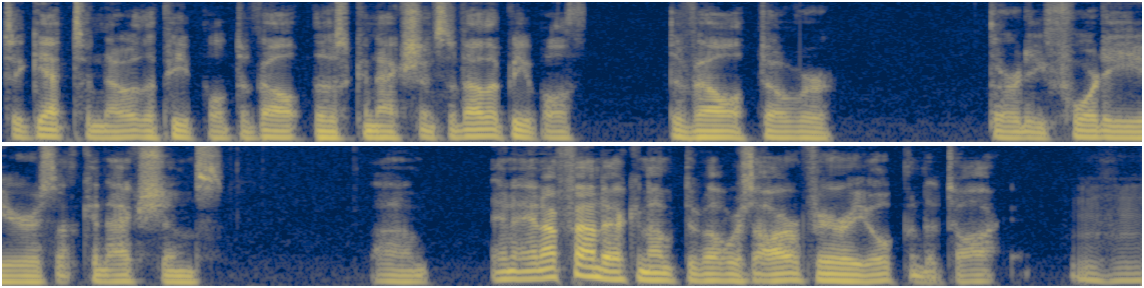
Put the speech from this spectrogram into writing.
to get to know the people, develop those connections that other people have developed over 30, 40 years of connections. Um, and, and I found economic developers are very open to talking. Mm-hmm.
